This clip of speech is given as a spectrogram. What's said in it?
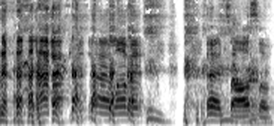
I love it. That's awesome.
